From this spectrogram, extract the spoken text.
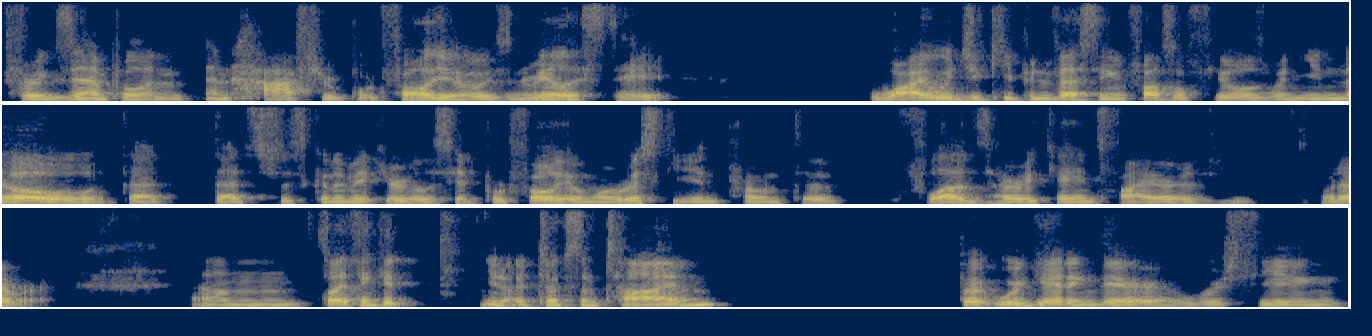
for example and, and half your portfolio is in real estate why would you keep investing in fossil fuels when you know that that's just going to make your real estate portfolio more risky and prone to floods hurricanes fires whatever? Um, so i think it you know it took some time but we're getting there. We're seeing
